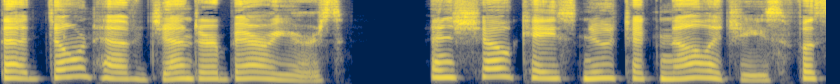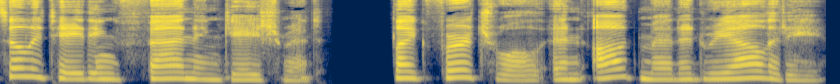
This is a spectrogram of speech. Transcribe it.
that don't have gender barriers and showcase new technologies facilitating fan engagement, like virtual and augmented reality.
